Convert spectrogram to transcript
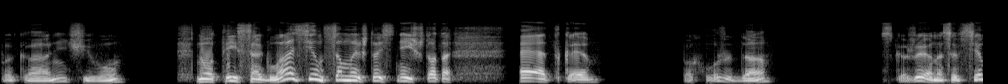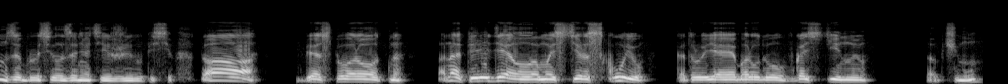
Пока ничего. Но ты согласен со мной, что с ней что-то эткое? Похоже, да. Скажи, она совсем забросила занятия живописью? Да, бесповоротно. Она переделала мастерскую, которую я и оборудовал в гостиную. А почему?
